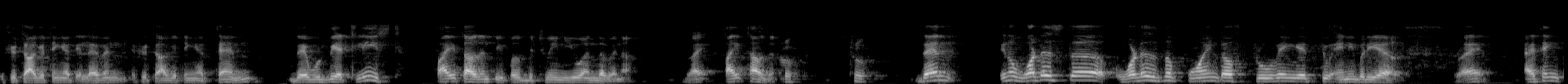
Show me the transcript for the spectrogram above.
if you're targeting at 11 if you're targeting at 10 there would be at least 5000 people between you and the winner right? 5000 true. True. Then you know what is the what is the point of proving it to anybody else right? I think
